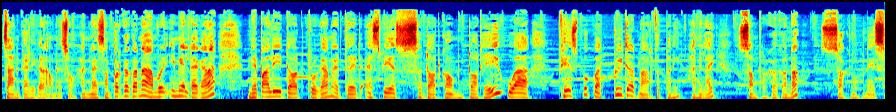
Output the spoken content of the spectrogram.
जानकारी गराउनेछौँ। हामीलाई सम्पर्क गर्न हाम्रो इमेल ठेगाना Nepali dot program at the rate SBS dot com dot A वा फेसबुक वा ट्विटर मार्फत पनि हामीलाई सम्पर्क गर्न सक्नुहुनेछ।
